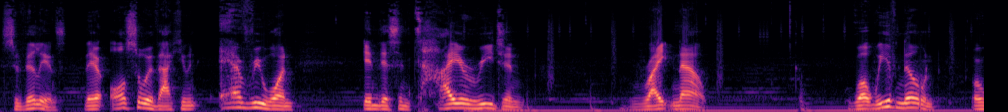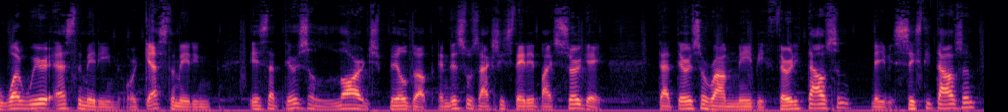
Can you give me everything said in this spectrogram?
civilians, they are also evacuating everyone in this entire region right now. What we have known, or what we're estimating or guesstimating, is that there's a large buildup, and this was actually stated by Sergey, that there's around maybe 30,000, maybe 60,000.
